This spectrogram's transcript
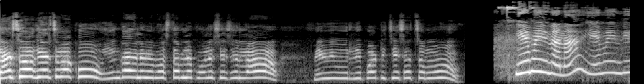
ఏడ్చవాకు ఏడ్చవాకు ఏం కాదులే మేము వస్తాంలే పోలీస్ స్టేషన్లో. మేము రిపోర్ట్ ఇచ్చేసి వచ్చాము ఏమైంది నాన్న ఏమైంది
